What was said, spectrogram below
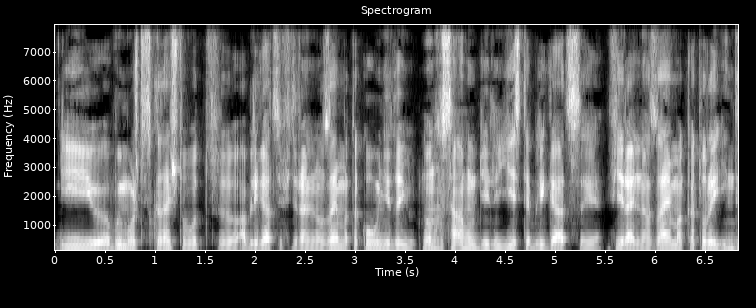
И вы можете сказать, что вот э, облигации федерального займа такого не дают. Но на самом деле есть облигации федерального займа, которые индексируются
